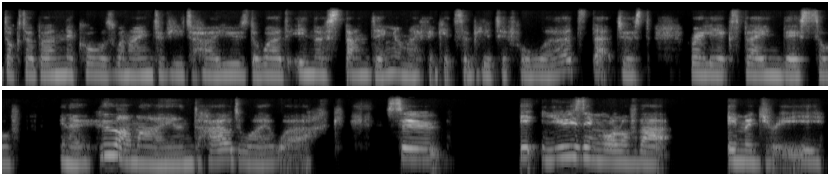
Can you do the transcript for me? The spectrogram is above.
Dr. Byrne Nichols when I interviewed her used the word inner standing and I think it's a beautiful word that just really explained this sort of you know who am I and how do I work so it using all of that imagery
